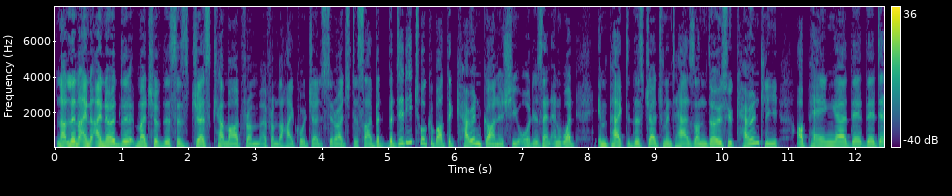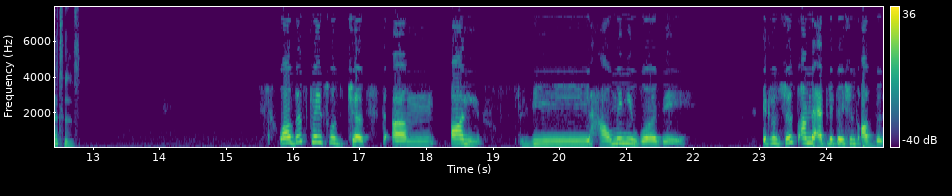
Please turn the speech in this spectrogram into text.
Now, Lynne, I, I know that much of this has just come out from uh, from the High Court Judge Siraj Desai, but but did he talk about the current garnishee orders and, and what impact this judgment has on those who currently are paying uh, their, their debtors? Well, this case was just um, on the, how many were there? It was just on the applications of the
